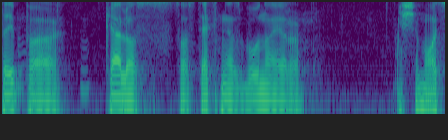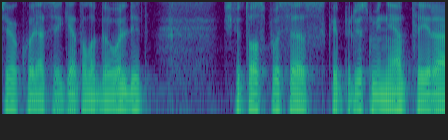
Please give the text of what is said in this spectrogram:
Taip, kelios tos techninės būna ir iš emocijų, kurias reikėtų labiau valdyti. Iš kitos pusės, kaip ir jūs minėjote, tai yra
